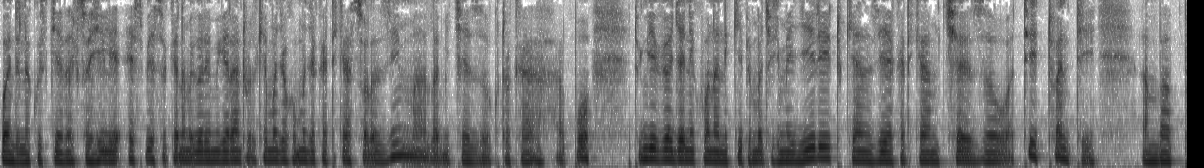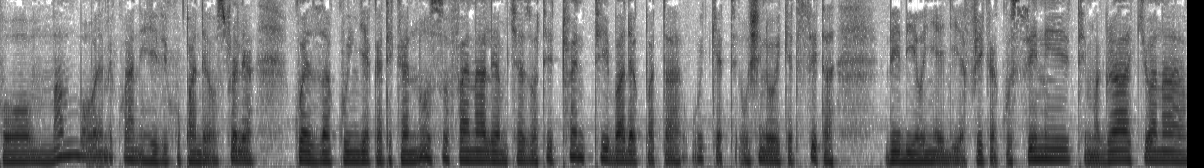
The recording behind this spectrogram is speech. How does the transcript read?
Waendelea kusikia idhaa Kiswahili ya SBS ukiwa na migodi migerani. Tuelekea moja kwa moja katika swala zima la michezo. Kutoka hapo tuingie viwanjani kuona ni kipi ambacho kimejiri, tukianzia katika mchezo wa T20 ambapo mambo yamekuwa ni hivi kwa upande wa Australia kuweza kuingia katika nusu fainali ya mchezo wa T20 baada ya kupata wicket, ushindi wa wiket sita dhidi ya wenyeji Afrika Kusini, Tim McGrath akiwa na,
